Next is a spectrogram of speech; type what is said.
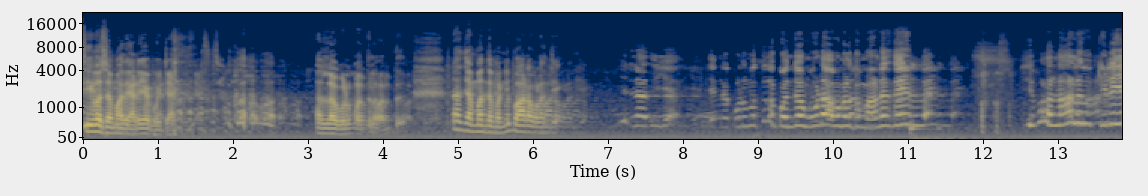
சீவசமாதி அடைய போயிட்டேன் நல்ல குடும்பத்தில் வந்து நான் சம்பந்தம் பண்ணி பாட உழைஞ்சேன். எங்க குடும்பத்துல கொஞ்சம் கூட அவங்களுக்கு மனசே இல்லை. இவ்வளவு நாள் கிளிய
